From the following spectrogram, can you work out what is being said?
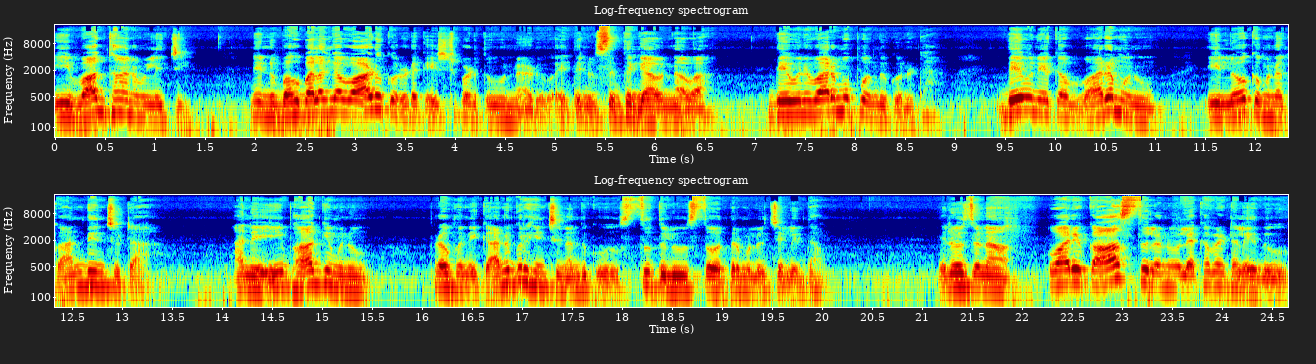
ఈ వాగ్దానములు ఇచ్చి నిన్ను బహుబలంగా వాడుకొనుటకు ఇష్టపడుతూ ఉన్నాడు. అయితే నువ్వు సిద్ధంగా ఉన్నావా? దేవుని వరము పొందుకొనుట దేవుని యొక్క వరమును ఈ లోకమునకు అందించుట అనే ఈ భాగ్యమును ప్రభు నీకు అనుగ్రహించినందుకు స్థుతులు స్తోత్రములు చెల్లిద్దాం. ఈ రోజున వారి యొక్క ఆస్తులను లెక్కబెట్టలేదు.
